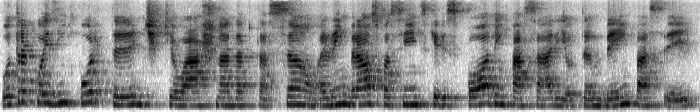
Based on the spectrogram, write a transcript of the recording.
Outra coisa importante que eu acho na adaptação é lembrar os pacientes que eles podem passar, e eu também passei,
